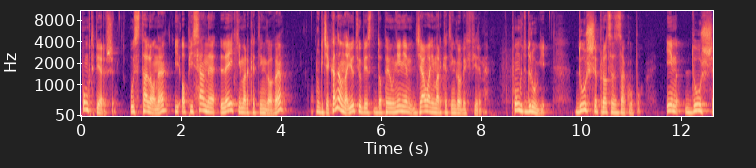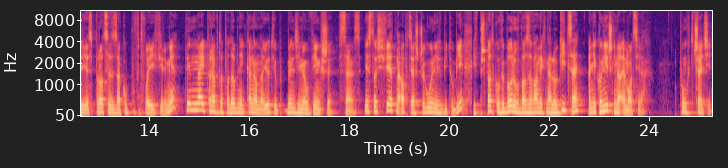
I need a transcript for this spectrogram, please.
Punkt pierwszy. Ustalone i opisane lejki marketingowe, gdzie kanał na YouTube jest dopełnieniem działań marketingowych firmy. Punkt drugi. Dłuższy proces zakupu. Im dłuższy jest proces zakupu w Twojej firmie, tym najprawdopodobniej kanał na YouTube będzie miał większy sens. Jest to świetna opcja, szczególnie w B2B i w przypadku wyborów bazowanych na logice, a niekoniecznie na emocjach. Punkt trzeci,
